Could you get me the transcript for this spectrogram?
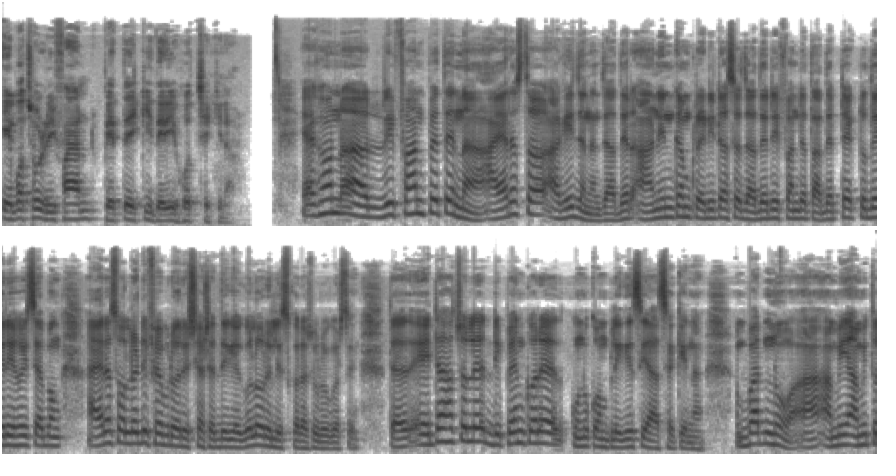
এবছর রিফান্ড পেতে কি দেরি হচ্ছে কিনা? এখন রিফান্ড পেতে না আইআরএস তো আগেই জানেন যাদের আর্ন ইনকাম ক্রেডিট আছে যাদের রিফান্ডে তাদেরটা একটু দেরি হয়েছে এবং আইআরএস অলরেডি ফেব্রুয়ারির শেষের দিকে এগুলো রিলিজ করা শুরু করছে। তা এটা আসলে ডিপেন্ড করে কোনো কমপ্লিকেসি আছে কিনা বাট নো আমি আমি তো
